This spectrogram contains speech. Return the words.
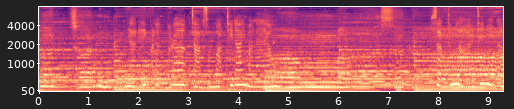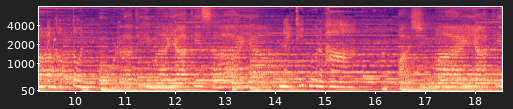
คัตฉันตุอย่าได้พลัดพรากจากสมบัติที่ได้มาแล้วธัมมัสกาสัตว์ทั้งหลายที่มีกรรมเป็นของตนปุระธิมายาทิสายาในทิศ บูรพาปัจฉิมายาทิ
